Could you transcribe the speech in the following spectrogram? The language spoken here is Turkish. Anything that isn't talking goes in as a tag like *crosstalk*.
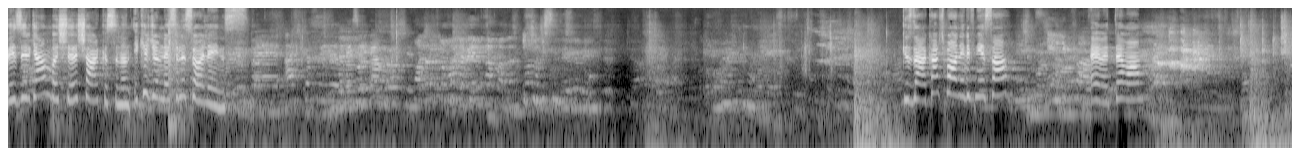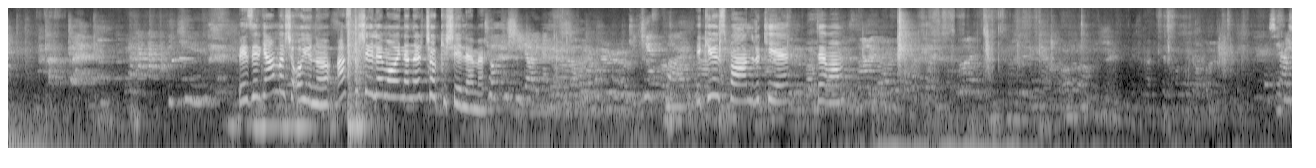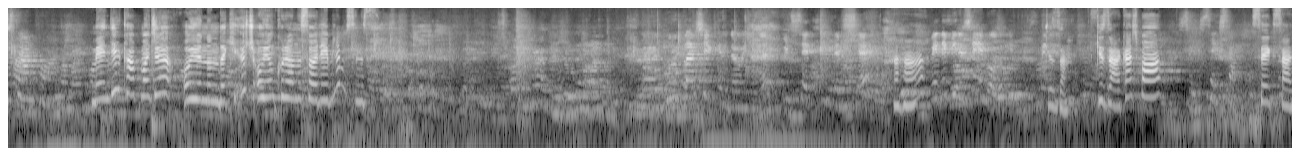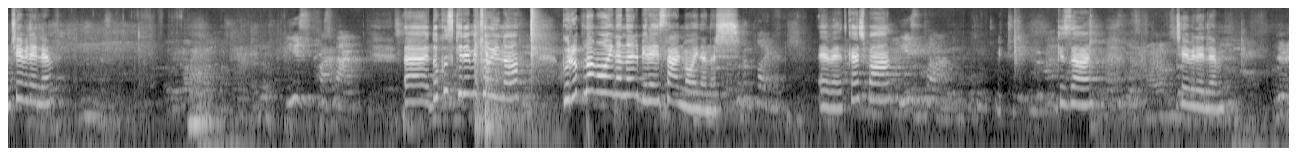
Bezirgen Başı şarkısının iki cümlesini söyleyiniz. Aç kapıyı bezirgen başı. İkinci sınıf. Güzel. Kaç puan Elif Nisa? 50 puan. Evet devam. Bezirgen Başı oyunu az kişiyle mi oynanır, çok kişiyle mi? Çok kişiyle oynanıyor. 200 puan. 200 puan Rukiye. Devam. Mendil kapmaca oyunundaki 3 oyun kuralını söyleyebilir misiniz? Gruplar şeklinde oynanır. 3 set demişler. Aha. Ve Güzel. Güzel. Kaç puan? 80. 80. Çevirelim. 100 puan. Ee, 9 kiremit oyunu grupla mı oynanır, bireysel mi oynanır? Grupla oynanır. Evet. Kaç puan? 100 puan. Güzel. Çevirelim. 60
